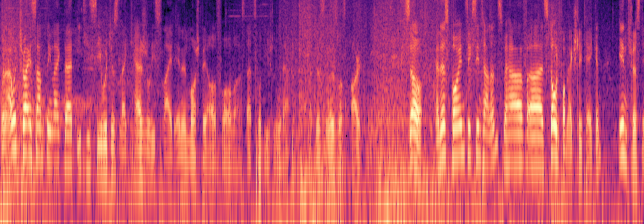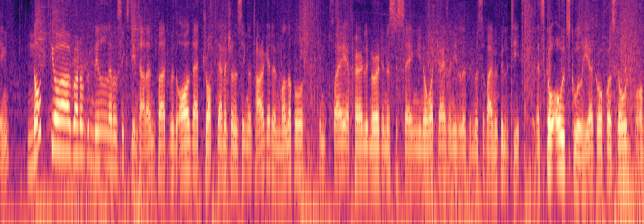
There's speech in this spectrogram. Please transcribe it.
When I would try something like that, ETC would just like casually slide in and mosh pit all four of us. That's what usually would happen. But this, this was art. So, at this point, 16 talents. We have uh, Stone Form actually taken. Interesting. Not your run-of-the-mill level 16 talent, but with all that drop damage on a single target and vulnerable in play, apparently Muradin is just saying, you know what guys, I need a little bit more survivability. Let's go old school here, go for a Stone Form.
